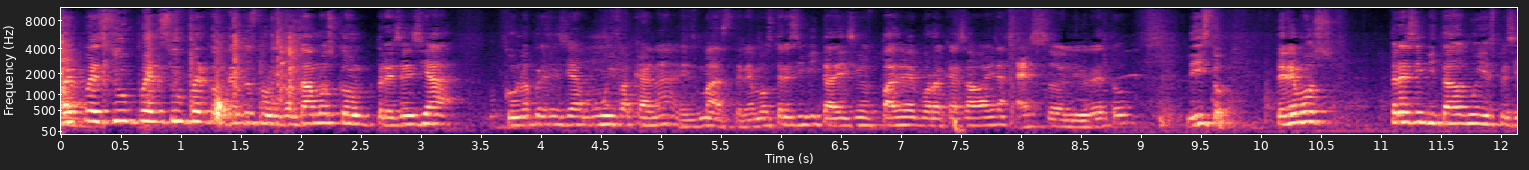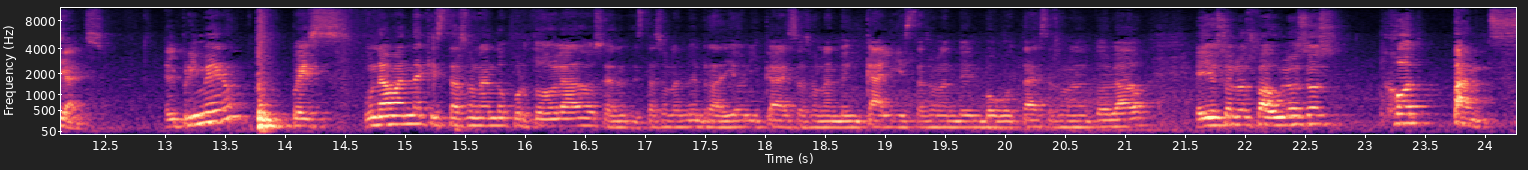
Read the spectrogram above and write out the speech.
Hoy pues súper, súper contentos porque contamos con presencia, con una presencia muy bacana. Es más, tenemos tres invitadísimos. Pásenme por acá esa vaina. Eso, el libreto. Listo. Tenemos tres invitados muy especiales. El primero, pues una banda que está sonando por todo lado, o sea, está sonando en Radiónica, está sonando en Cali, está sonando en Bogotá, está sonando en todo lado. Ellos son los fabulosos Hot Pants.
